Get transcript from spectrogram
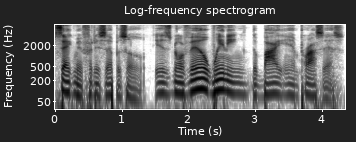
segment for this episode is Norvell winning the buy-in process.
